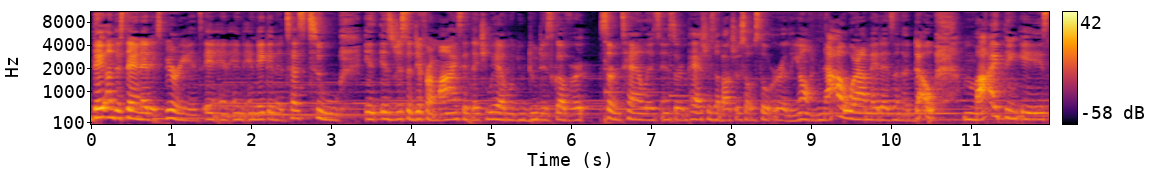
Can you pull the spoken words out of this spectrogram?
they understand that experience and, and, and they can attest to it, it's just a different mindset that you have when you do discover certain talents and certain passions about yourself so early on now where i'm at as an adult my thing is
